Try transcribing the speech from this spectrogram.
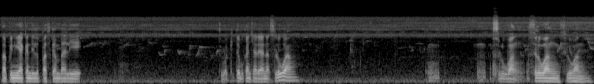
Tapi ni akan dilepaskan balik. Sebab kita bukan cari anak seluang. Seluang, seluang, seluang.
